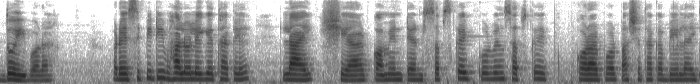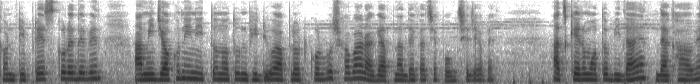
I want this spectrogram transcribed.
দই বড়া। রেসিপিটি ভালো লেগে থাকলে like, share, comment and subscribe করবেন। সাবস্ক্রাইব করার পর পাশে থাকা বেল আইকনটি প্রেস করে দেবেন। আমি যখনই নিত্য নতুন ভিডিও আপলোড করব, সবার আগে আপনাদের কাছে পৌঁছে যাবে। আজকের মতো বিদায়, দেখা হবে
